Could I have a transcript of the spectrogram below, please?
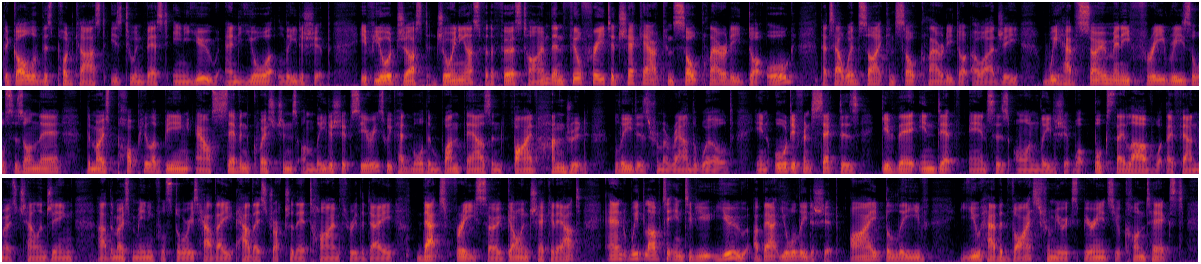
The goal of this podcast is to invest in you and your leadership. If you're just joining us for the first time, then feel free to check out consultclarity.org. That's our website, consultclarity.org. We have so many free resources on there. The most popular being our seven questions on leadership series. We've had more than 1,500 leaders from around the world in all different sectors give their in-depth answers on leadership what books they love what they found most challenging uh, the most meaningful stories how they how they structure their time through the day. That's free so go and check it out. And we'd love to interview you about your leadership. I believe you have advice from your experience your context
